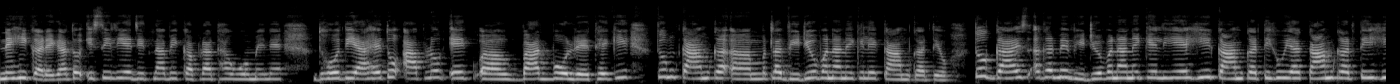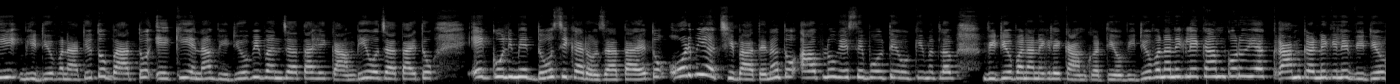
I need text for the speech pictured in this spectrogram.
नहीं करेगा। तो इसीलिए जितना भी कपड़ा था, वो मैंने धो दिया है। तो आप लोग एक बात बोल रहे थे कि तुम काम कर आ, मतलब वीडियो बनाने के लिए काम करते हो। तो गाइस अगर मैं वीडियो बनाने के लिए ही काम करती हूँ या काम करती ही वीडियो बनाती हूँ तो बात तो एक ही है ना वीडियो भी बन जाता है काम भी हो जाता है तो एक गोली में दो शिकार हो जाता है तो और भी अच्छी बात है ना। तो आप लोग ऐसे बोलते हो कि मतलब वीडियो बनाने के लिए काम करती हो वीडियो बनाने के लिए काम करो या काम करने के लिए वीडियो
